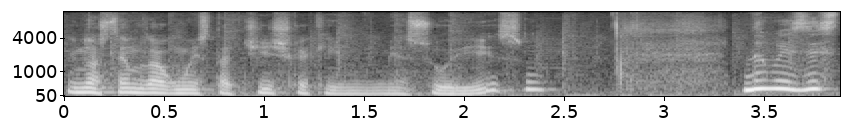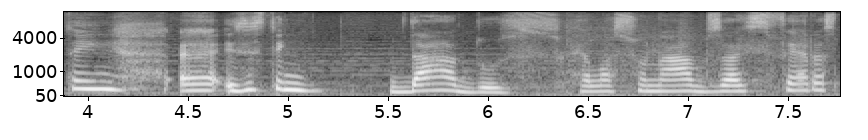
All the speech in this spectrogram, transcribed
E nós temos alguma estatística que mensure isso? Não, existem, é, existem dados relacionados a esferas,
